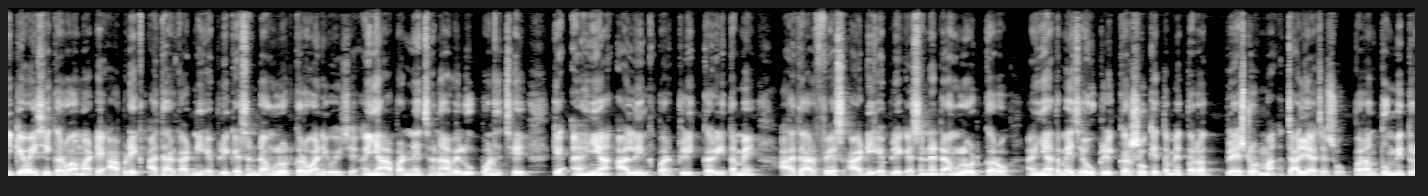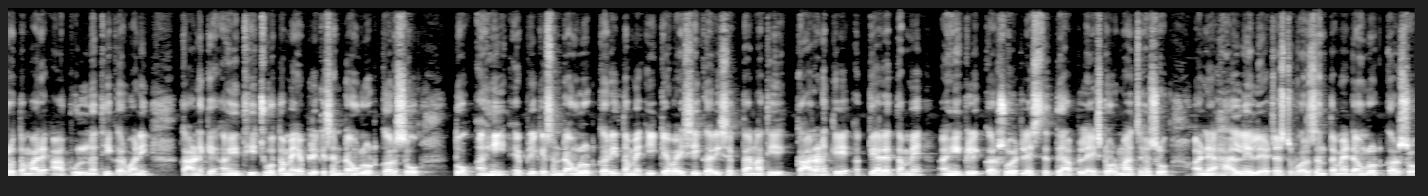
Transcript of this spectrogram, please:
ઈ કેવાયસી કરવા માટે આપણે એક આધાર કાર્ડની એપ્લિકેશન ડાઉનલોડ કરવાની હોય છે. અહીંયા આપણને જણાવેલું પણ છે કે અહીંયા આ લિંક પર ક્લિક કરી તમે આધાર ફેસ આડી એપ્લિકેશનને ડાઉનલોડ કરો. અહીંયા તમે જેવું ક્લિક કરશો કે તમે તરત પ્લે સ્ટોરમાં ચાલ્યા જશો. પરંતુ મિત્રો, તમારે આ ભૂલ નથી કરવાની. કારણ કે અહીંથી જો તમે એપ્લિકેશન ડાઉનલોડ કરશો, તો અહીં એપ્લિકેશન ડાઉનલોડ કરી તમે ઈ કેવાયસી કરી શકતા નથી. કારણ કે અત્યારે તમે અહીં ક્લિક કરશો એટલે સીધા પ્લે સ્ટોરમાં જશો અને હાલની લેટેસ્ટ વર્ઝન તમે ડાઉનલોડ કરશો.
